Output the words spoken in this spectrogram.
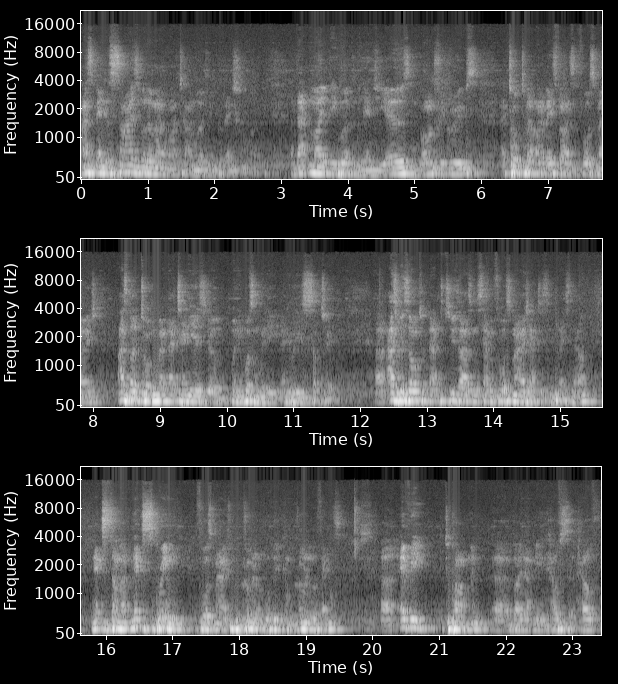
I spend a sizable amount of my time working in prevention work. And that might be working with NGOs and voluntary groups, I talked about honor-based violence and forced marriage. I started talking about that 10 years ago when it wasn't really anybody's subject. Uh, as a result of that, the 2007 Forced Marriage Act is in place now. Next summer, next spring, forced marriage will, be criminal, will become a criminal offence. Uh, every department, uh, by that mean health, health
